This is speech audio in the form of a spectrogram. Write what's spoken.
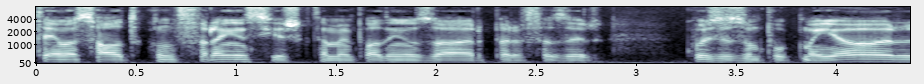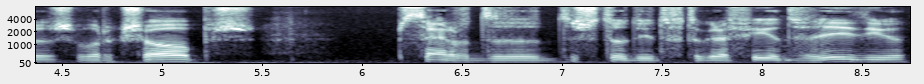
tem uma sala de conferências que também podem usar para fazer coisas um pouco maiores, workshops, serve de, de estúdio de fotografia, de vídeo.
